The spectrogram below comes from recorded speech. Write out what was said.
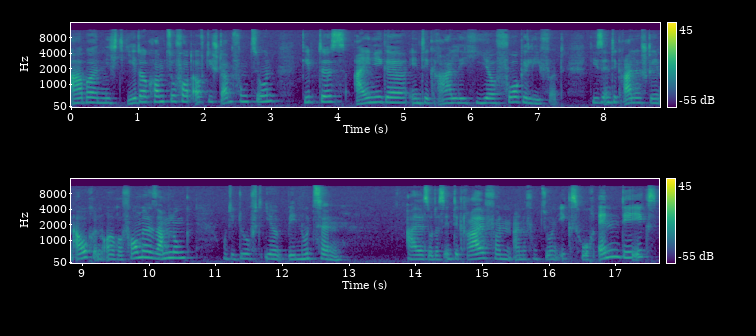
aber nicht jeder kommt sofort auf die Stammfunktion. Gibt es einige Integrale hier vorgeliefert. Diese Integrale stehen auch in eurer Formelsammlung und die dürft ihr benutzen. Also das Integral von einer Funktion x hoch n dx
